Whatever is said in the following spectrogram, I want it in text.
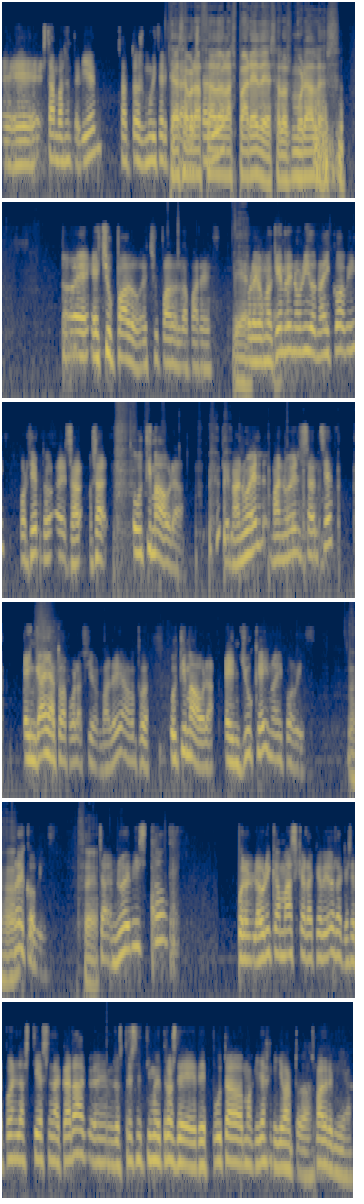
eh, están bastante bien, están todos muy cerca. Te has abrazado a las paredes, a los murales. He, he chupado, he chupado en la pared. Bien. Porque como aquí en Reino Unido no hay COVID, por cierto, eh, o sea, o sea, última hora, que Manuel, Manuel Sánchez engaña a toda la población, ¿vale? Última hora, en UK no hay COVID, Ajá, no hay COVID. sí. O sea, no he visto, bueno, la única máscara que veo es la que se ponen las tías en la cara, en los 3 centímetros de, de puta maquillaje que llevan todas, madre mía.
